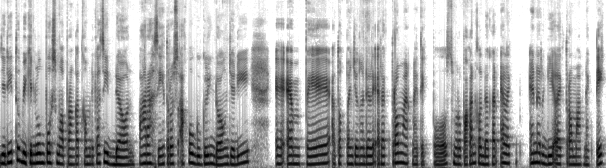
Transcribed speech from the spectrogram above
jadi itu bikin lumpuh semua perangkat komunikasi down parah sih terus aku googling dong jadi EMP atau kepanjangan dari electromagnetic pulse merupakan keledakan elek energi elektromagnetik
